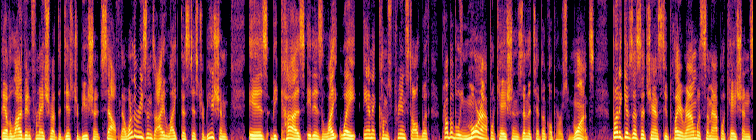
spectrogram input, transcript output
They have a lot of information about the distribution itself. Now, one of the reasons I like this distribution is because it is lightweight and it comes pre-installed with probably more applications than the typical person wants. But it gives us a chance to play around with some applications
